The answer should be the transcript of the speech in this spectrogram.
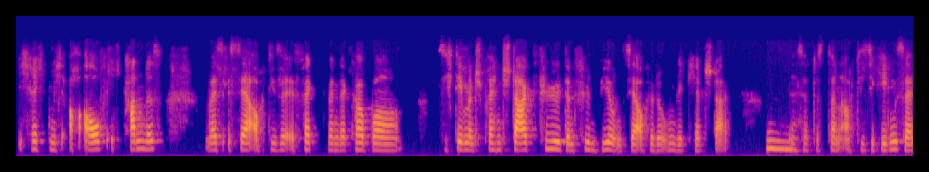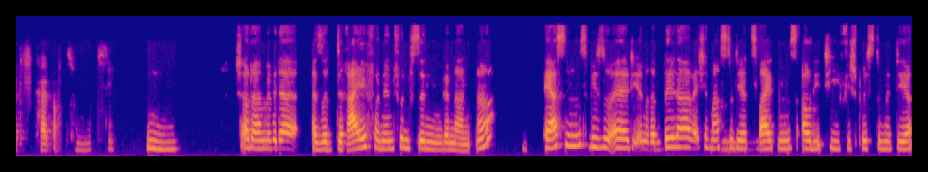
ich richte mich auch auf, ich kann das. Weil es ist ja auch dieser Effekt, wenn der Körper sich dementsprechend stark fühlt, dann fühlen wir uns ja auch wieder umgekehrt stark. Mhm. Also das dann auch diese Gegenseitigkeit auch zu nutzen. Mhm. Schau, da haben wir wieder also drei von den fünf Sinnen genannt, ne? Erstens visuell die inneren Bilder, welche machst du dir? Mhm. Zweitens auditiv, wie sprichst du mit dir?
